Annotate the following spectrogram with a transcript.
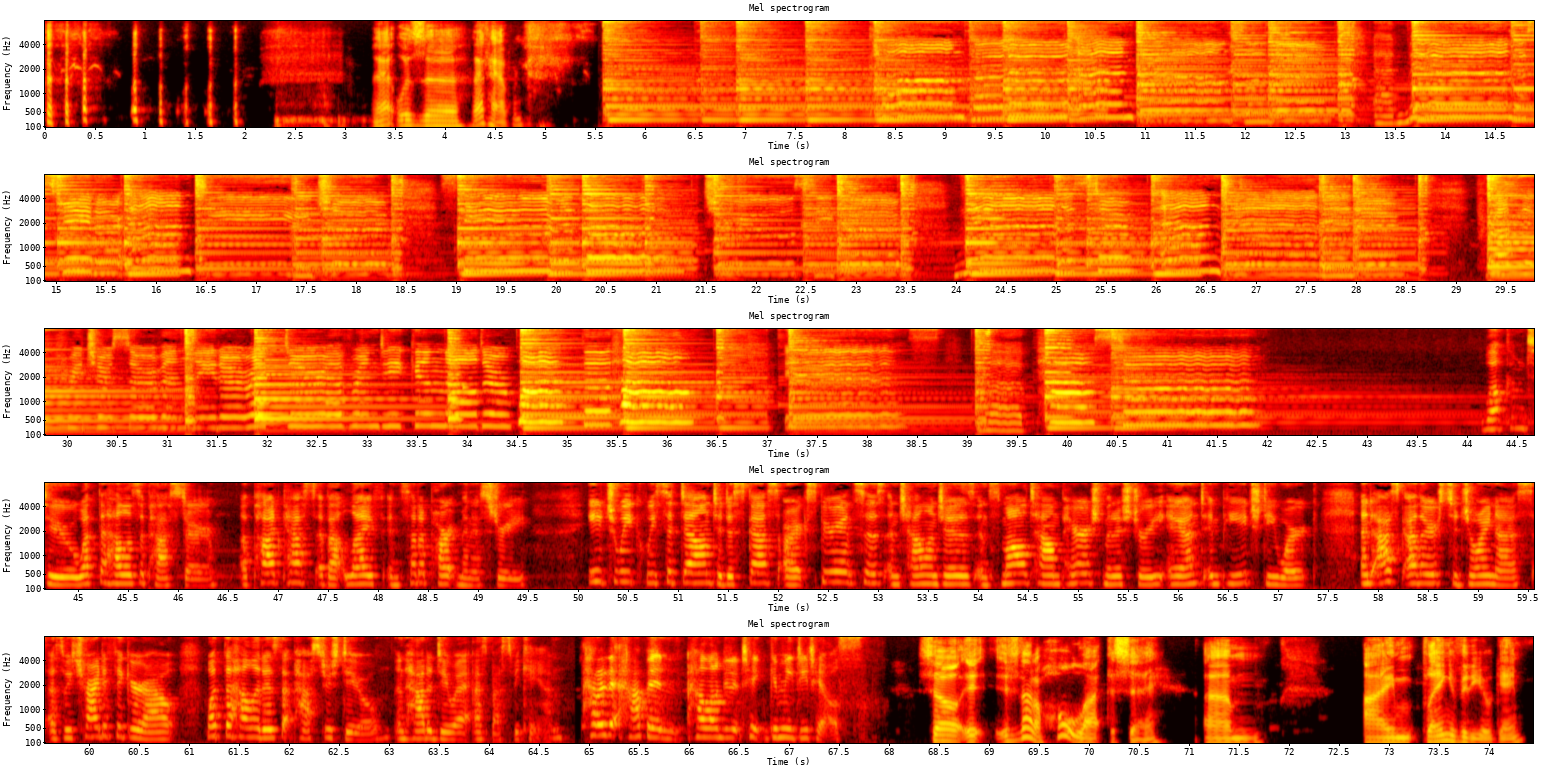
that was uh that happened. Is a Pastor, a podcast about life in set apart ministry. Each week, we sit down to discuss our experiences and challenges in small town parish ministry and in PhD work, and ask others to join us as we try to figure out what the hell it is that pastors do and how to do it as best we can. How did it happen? How long did it take? Give me details. So it is not a whole lot to say. Um, I'm playing a video game,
